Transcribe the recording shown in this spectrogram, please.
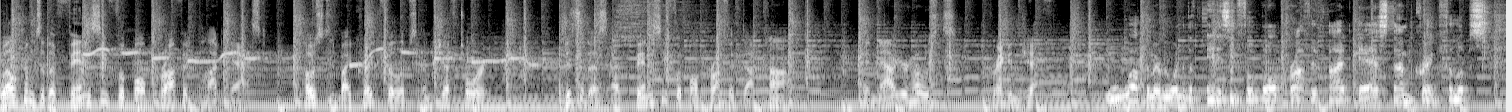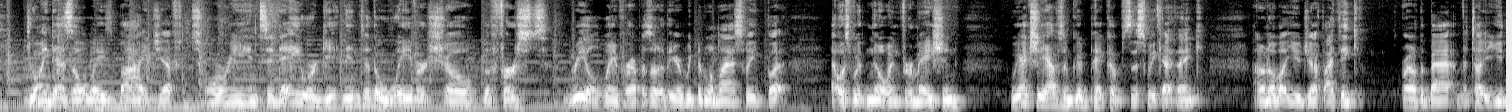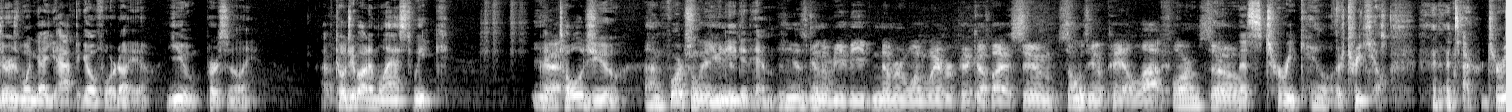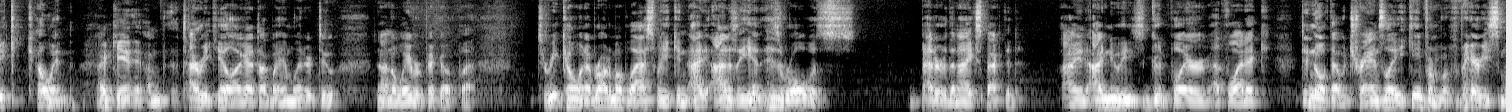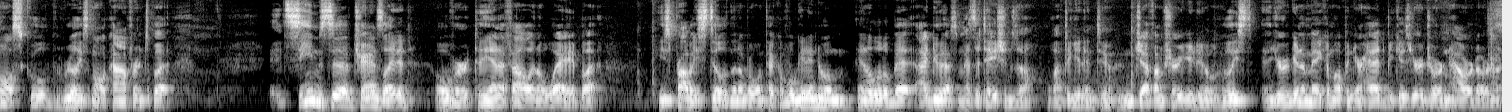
Welcome to the Fantasy Football Prophet Podcast, hosted by Craig Phillips and Jeff Torrey. Visit us at fantasyfootballprophet.com. And now your hosts, Craig and Jeff. Welcome, everyone, to the Fantasy Football Prophet Podcast. I'm Craig Phillips, joined as always by Jeff Torrey. And today we're getting into the waiver show, the first real waiver episode of the year. We did one last week, but that was with no information. We actually have some good pickups this week, I think. I don't know about you, Jeff. I think right off the bat, to tell you, there's one guy you have to go for, don't you? You, personally. I've told you about him last week. Yeah, I told you unfortunately, you needed him. He is going to be the number one waiver pickup, I assume. Someone's going to pay a lot for him, so That's Tariq Hill or Tariq Hill, Tarik Cohen. I can't. hit- I'm Tyreek Hill. I got to talk about him later too. Not in a waiver pickup, but Tarik Cohen. I brought him up last week, and I honestly, he had, his role was better than I expected. I mean, I knew he's a good player, athletic. Didn't know if that would translate. He came from a very small school, really small conference, but it seems to have translated over to the NFL in a way. But he's probably still the number one pickup. We'll get into him in a little bit. I do have some hesitations though. We'll have to get into. And Jeff, I'm sure you do. At least you're going to make them up in your head because you're a Jordan Howard owner.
